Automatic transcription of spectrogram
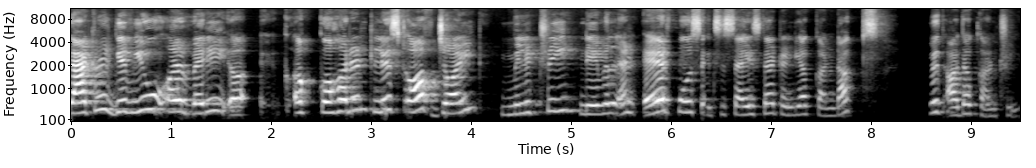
that will give you a very a coherent list of joint military, naval and air force exercise that India conducts with other countries.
